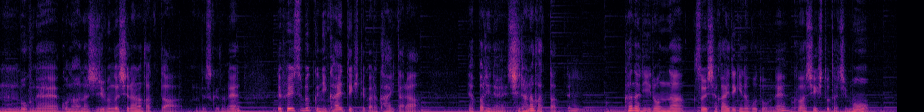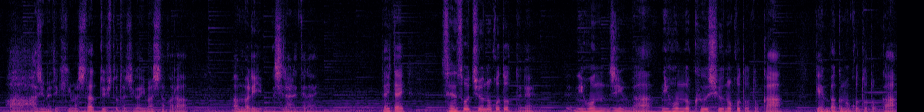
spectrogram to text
うん僕ねこの話自分が知らなかったんですけどねで Facebook に帰ってきてから書いたらやっぱりね知らなかったって。うん。かなりいろんなそういう社会的なことをね詳しい人たちもああ初めて聞きましたっていう人たちがいましたからあんまり知られてない。大体戦争中のことってね日本人は日本の空襲のこととか原爆のこととか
